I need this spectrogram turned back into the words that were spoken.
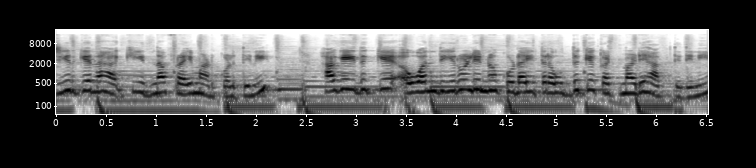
ಜೀರಿಗೆನ ಹಾಕಿ ಇದನ್ನ ಫ್ರೈ ಮಾಡ್ಕೊಳ್ತೀನಿ. ಹಾಗೆ ಇದಕ್ಕೆ ಒಂದು ಈರುಳ್ಳಿನೂ ಕೂಡ ಈ ಥರ ಉದ್ದಕ್ಕೆ ಕಟ್ ಮಾಡಿ ಹಾಕ್ತಿದ್ದೀನಿ.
